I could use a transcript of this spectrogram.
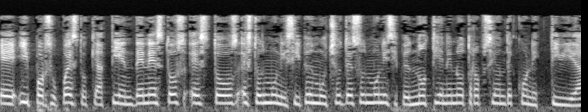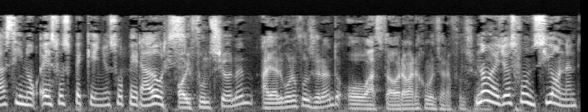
eh, y por supuesto que atienden estos, estos, estos municipios. Muchos de esos municipios no tienen otra opción de conectividad sino esos pequeños operadores. ¿Hoy funcionan? ¿Hay algunos funcionando o hasta ahora van a comenzar a funcionar? No, ellos funcionan.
